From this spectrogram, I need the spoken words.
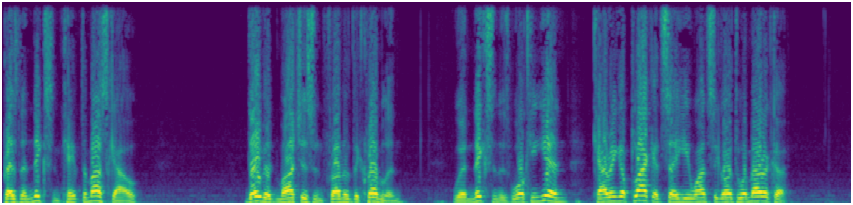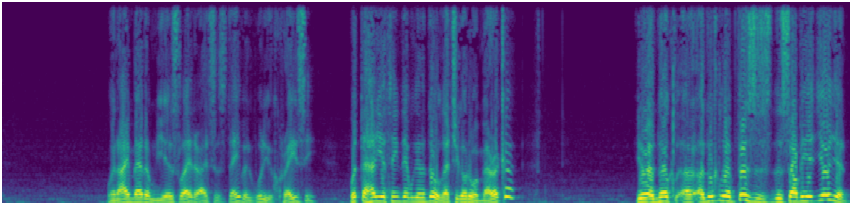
President Nixon came to Moscow, David marches in front of the Kremlin where Nixon is walking in carrying a placard saying he wants to go to America. When I met him years later, I says, David, what are you crazy? What the hell do you think they were going to do? Let you go to America? You're a, nucle- a nuclear physicist in the Soviet Union.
